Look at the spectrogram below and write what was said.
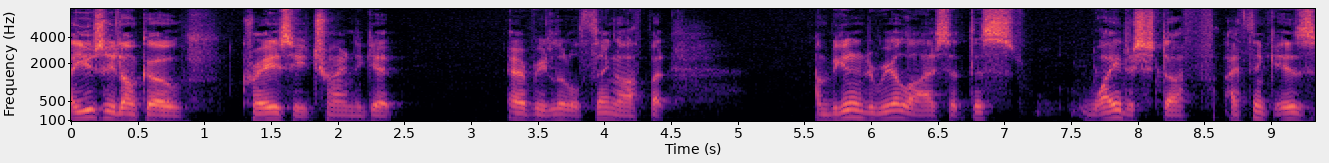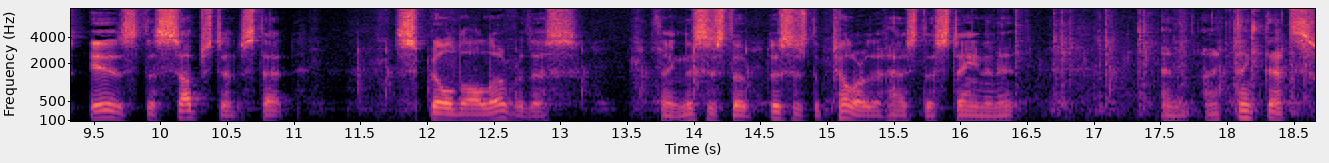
I usually don't go crazy trying to get every little thing off, but I'm beginning to realize that this whitish stuff I think is is the substance that spilled all over this thing. This is the this is the pillar that has the stain in it. And I think that's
